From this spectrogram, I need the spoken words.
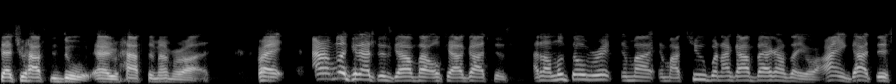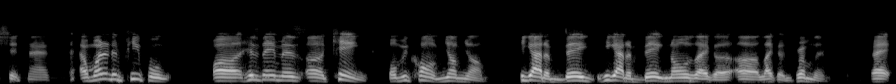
that you have to do and you have to memorize, right? I'm looking at this guy. I'm like, okay, I got this. And I looked over it in my in my cube when I got back. I was like, yo, I ain't got this shit, man. And one of the people, uh, his name is uh King, but we call him Yum Yum. He got a big, he got a big nose like a uh like a gremlin, right?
